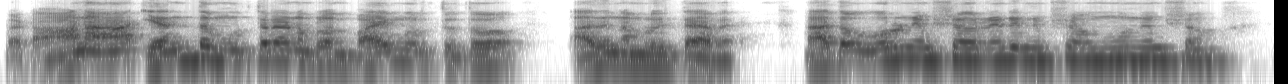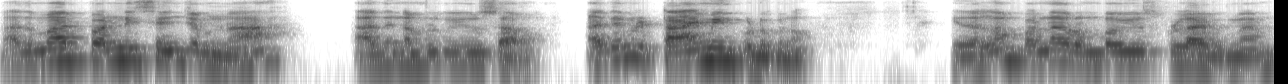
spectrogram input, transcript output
பட் ஆனா எந்த முத்திரை நம்மளை பயமுறுத்துதோ அது நம்மளுக்கு தேவை. அதை ஒரு நிமிஷம் ரெண்டு நிமிஷம் மூணு நிமிஷம் அது மாதிரி பண்ணி செஞ்சோம்னா அது நம்மளுக்கு யூஸ் ஆகும். அதே மாதிரி டைமிங் கொடுக்கணும். இதெல்லாம் பண்ணால் ரொம்ப யூஸ்ஃபுல்லாக இருக்கு மேம்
